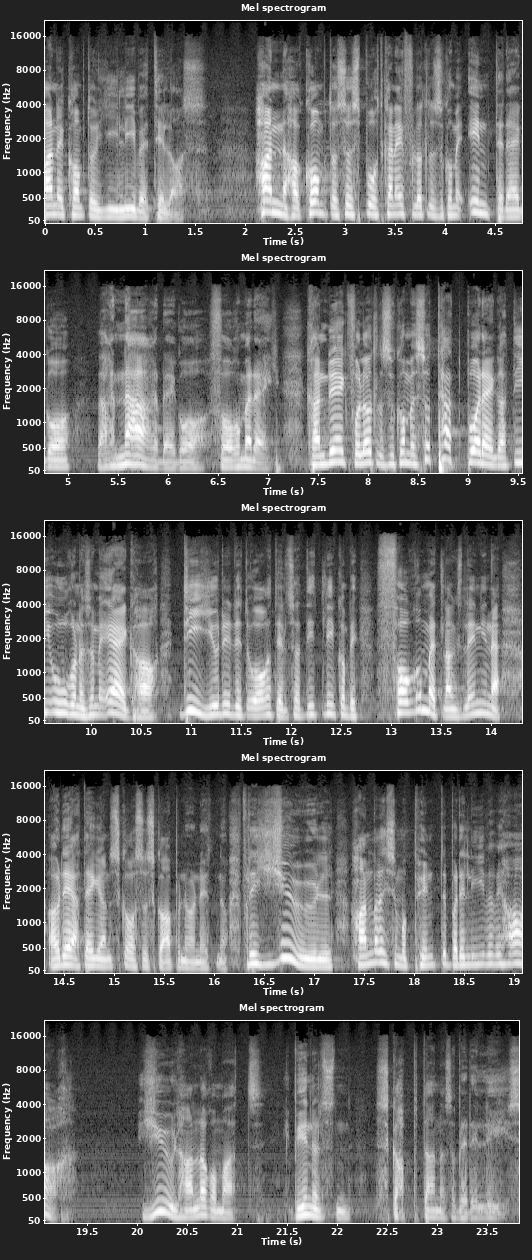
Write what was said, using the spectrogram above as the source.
Han er kommet til å gi livet til oss. Han har kommet og så spurt kan jeg få lov til å komme inn til deg og være nær deg og forme deg. Kan jeg få lov til å komme så tett på deg at de ordene som jeg har, de gir du ditt åre til, så at ditt liv kan bli formet langs linjene av det at jeg ønsker oss å skape noe nytt nå. For jul handler ikke om å pynte på det livet vi har. Jul handler om at i begynnelsen skapte han, og så ble det lys.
